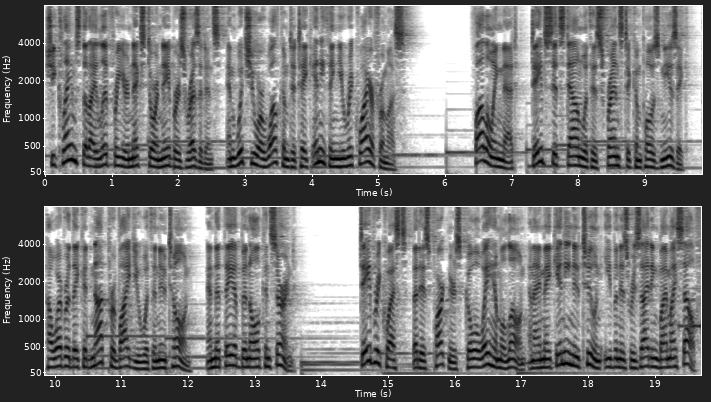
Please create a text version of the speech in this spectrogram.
she claims that I live for your next door neighbor's residence, and which you are welcome to take anything you require from us. Following that, Dave sits down with his friends to compose music, however they could not provide you with a new tone, and that they have been all concerned. Dave requests that his partners go away him alone and I make any new tune even as residing by myself.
